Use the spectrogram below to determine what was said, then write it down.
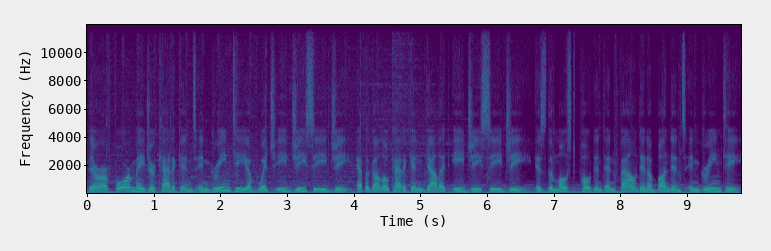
There are four major catechins in green tea of which EGCG epigallocatechin gallate EGCG is the most potent and found in abundance in green tea.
